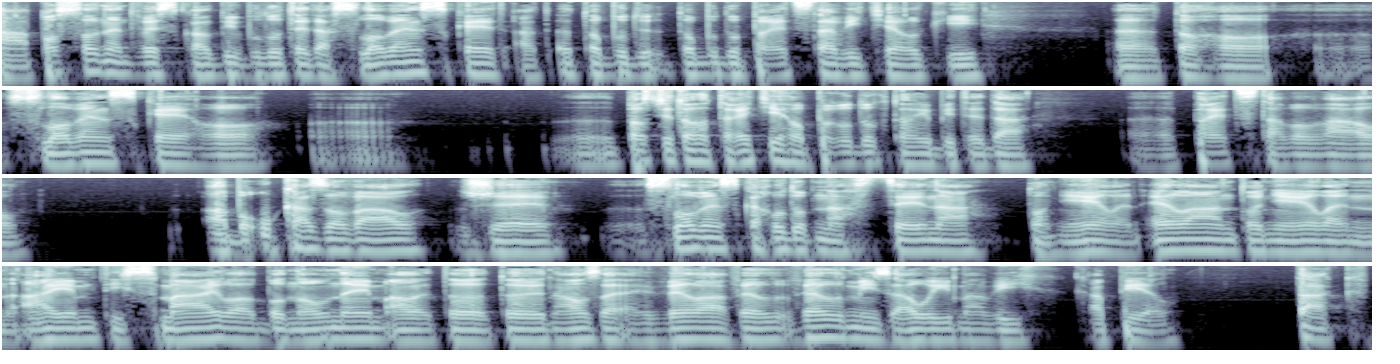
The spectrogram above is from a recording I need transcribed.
a posledné dve skladby budú teda slovenské a to budú, to budú predstaviteľky e, toho e, slovenského e, proste toho tretieho prúdu, ktorý by teda predstavoval alebo ukazoval, že slovenská hudobná scéna to nie je len Elan, to nie je len IMT Smile alebo No Name, ale to, to je naozaj aj veľa, veľ, veľmi zaujímavých kapiel. Tak,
